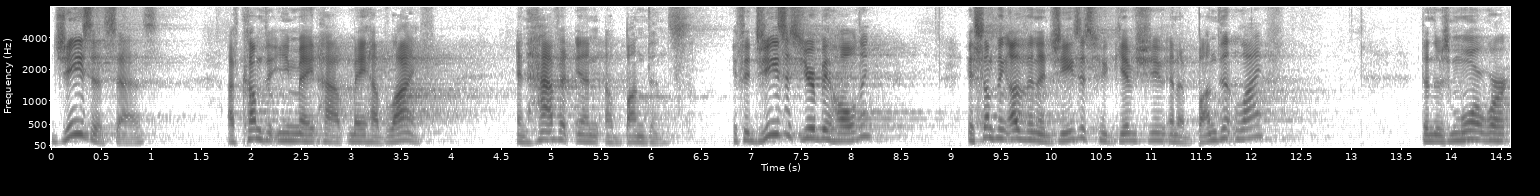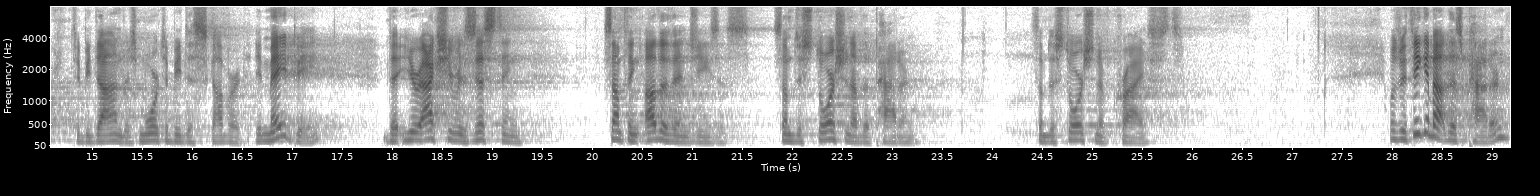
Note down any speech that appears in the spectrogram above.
Jesus says, I've come that you may have, may have life and have it in abundance. If the Jesus you're beholding is something other than a Jesus who gives you an abundant life, then there's more work to be done, there's more to be discovered. It may be that you're actually resisting something other than Jesus, some distortion of the pattern, some distortion of Christ. As we think about this pattern,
